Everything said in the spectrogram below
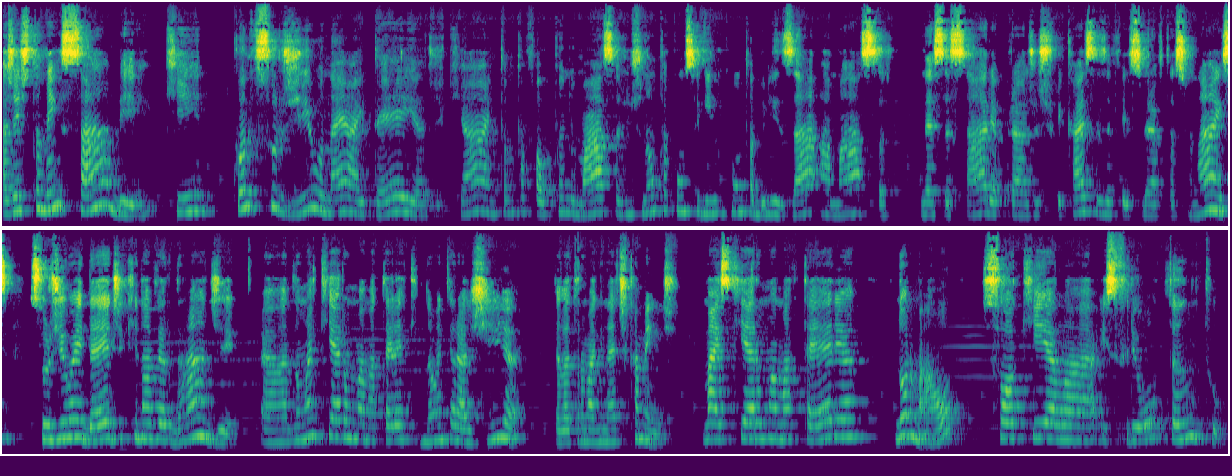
a gente também sabe que quando surgiu né, a ideia de que, ah, então está faltando massa, a gente não está conseguindo contabilizar a massa necessária para justificar esses efeitos gravitacionais, surgiu a ideia de que, na verdade, ah, não é que era uma matéria que não interagia eletromagneticamente, mas que era uma matéria normal, só que ela esfriou tanto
